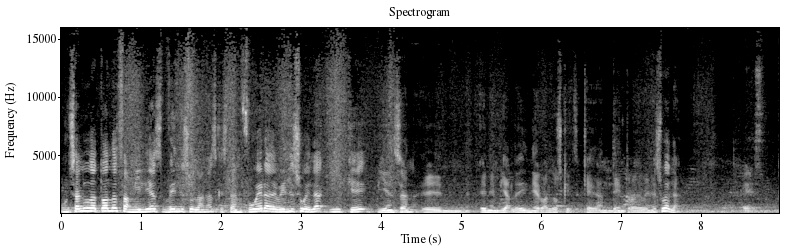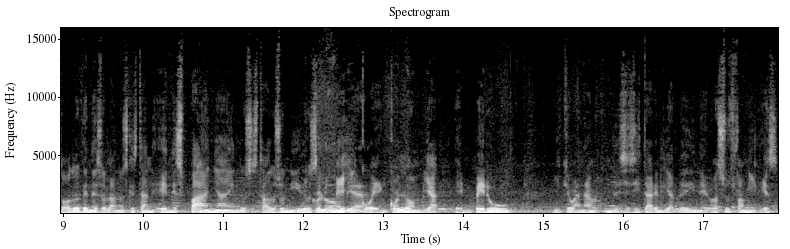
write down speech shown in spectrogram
Un saludo a todas las familias venezolanas que están fuera de Venezuela y que piensan en, en enviarle dinero a los que quedan dentro de Venezuela. Eso. Todos los venezolanos que están en España, en los Estados Unidos, En. México, en Colombia, en Perú y que van a necesitar enviarle dinero a sus familias.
